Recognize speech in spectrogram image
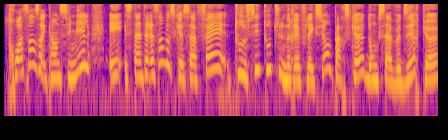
puis- 356 000 et c'est intéressant parce que ça fait tout aussi toute une réflexion parce que donc ça veut dire que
